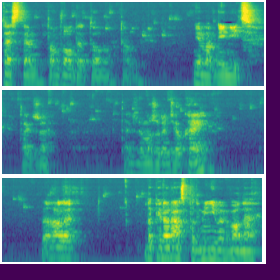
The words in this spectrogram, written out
testem tą wodę, to tam nie ma w niej nic. Także, także może będzie ok. No ale dopiero raz podmieniłem wodę,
